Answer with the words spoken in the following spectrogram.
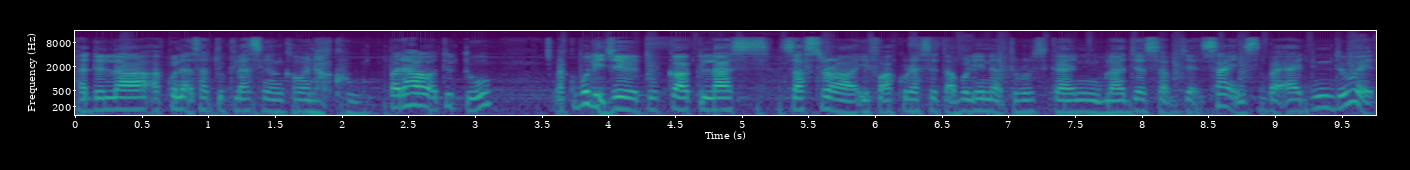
adalah aku nak satu kelas dengan kawan aku. Padahal waktu tu aku boleh je tukar kelas sastra if aku rasa tak boleh nak teruskan belajar subjek sains but I didn't do it.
